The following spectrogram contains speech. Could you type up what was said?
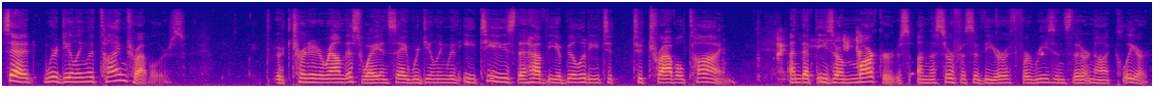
said, We're dealing with time travelers. Turn it around this way and say, We're dealing with ETs that have the ability to to travel time, and that these are markers on the surface of the earth for reasons that are not clear.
